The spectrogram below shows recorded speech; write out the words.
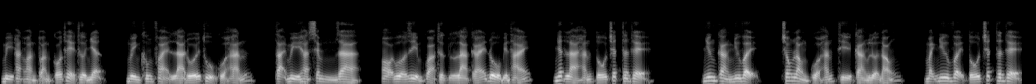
mỹ hạt hoàn toàn có thể thừa nhận, mình không phải là đối thủ của hắn, tại mỹ hạt xem ra, họ ùa dìm quả thực là cái đồ biến thái, nhất là hắn tố chất thân thể. Nhưng càng như vậy, trong lòng của hắn thì càng lửa nóng, mạnh như vậy tố chất thân thể,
